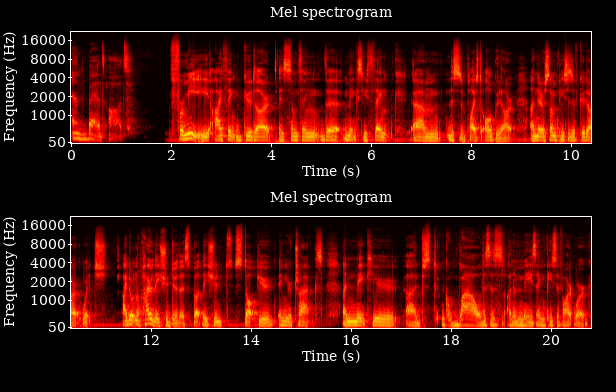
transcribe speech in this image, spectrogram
and bad art? For me, I think good art is something that makes you think. Um, this applies to all good art, and there are some pieces of good art which I don't know how they should do this, but they should stop you in your tracks and make you uh, just go, "Wow, this is an amazing piece of artwork."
